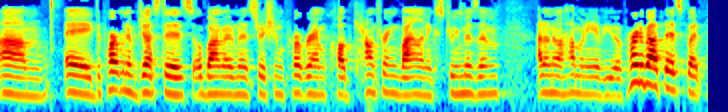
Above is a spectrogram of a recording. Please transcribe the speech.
um, a Department of Justice Obama administration program called Countering Violent Extremism. I don't know how many of you have heard about this, but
